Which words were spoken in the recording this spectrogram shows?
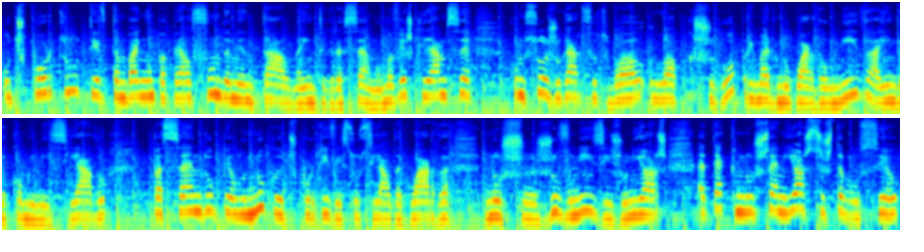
O desporto teve também um papel fundamental na integração, uma vez que Amse começou a jogar futebol logo que chegou, primeiro no Guarda Unida, ainda como iniciado, passando pelo Núcleo Desportivo e Social da Guarda, nos juvenis e juniores, até que nos séniores se estabeleceu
